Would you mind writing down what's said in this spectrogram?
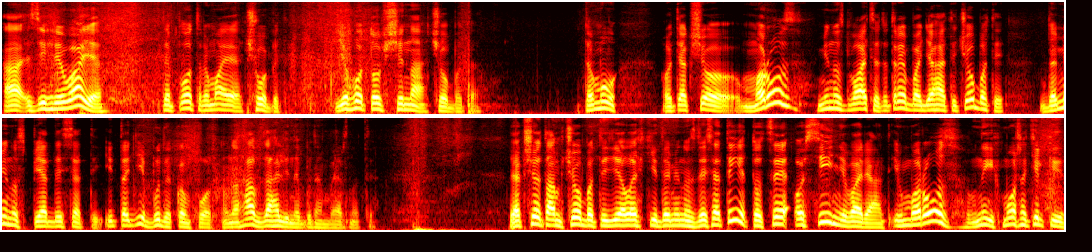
А зігріває, тепло тримає чобіт. Його товщина чобота. Тому, от якщо мороз мінус 20, то треба одягати чоботи до мінус 50. І тоді буде комфортно. Нога взагалі не буде мерзнути. Якщо там чоботи є легкі до мінус 10, то це осінній варіант. І в мороз в них можна тільки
